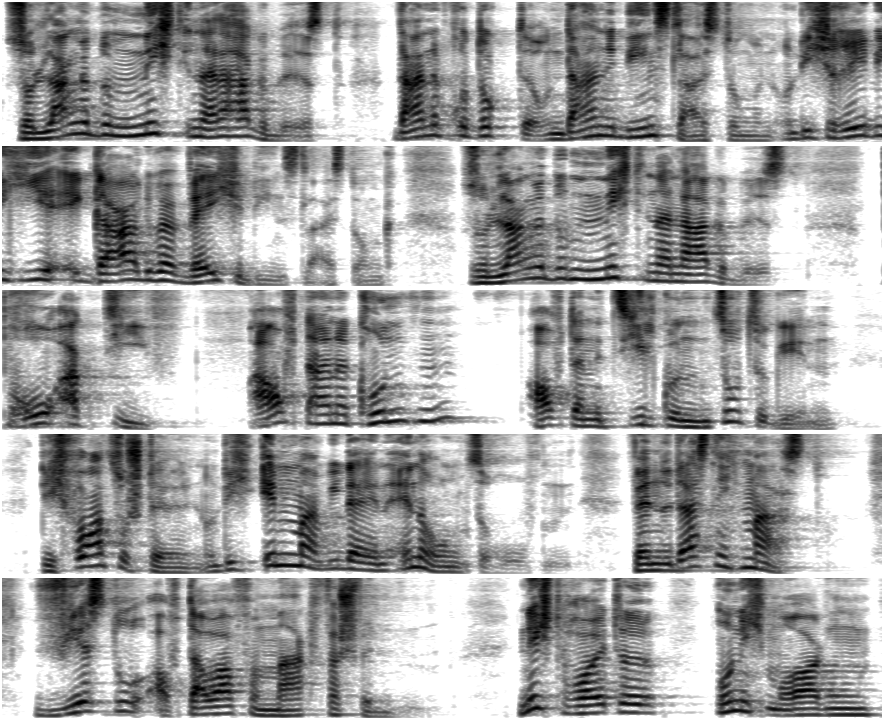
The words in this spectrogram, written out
Solange du nicht in der Lage bist, deine Produkte und deine Dienstleistungen, und ich rede hier egal über welche Dienstleistung, solange du nicht in der Lage bist, proaktiv auf deine Kunden, auf deine Zielkunden zuzugehen, dich vorzustellen und dich immer wieder in Erinnerung zu rufen, wenn du das nicht machst, wirst du auf Dauer vom Markt verschwinden. Nicht heute und nicht morgen,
